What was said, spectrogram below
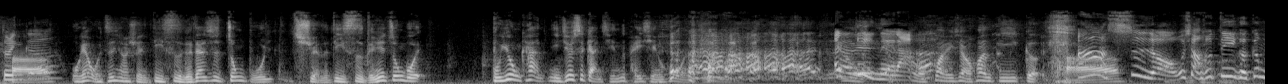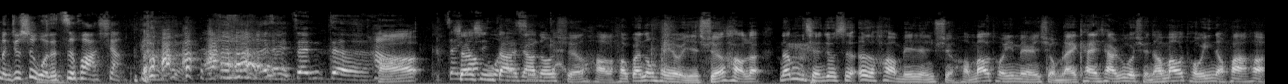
杜林哥，我跟我真想选第四个，但是中博选了第四个，因为中博不用看你就是感情的赔钱货。定啦！我换一下，我换第一个啊！是哦，我想说第一个根本就是我的自画像。真的好，相信大家都选好了，好，观众朋友也选好了。那目前就是二号没人选哈，猫头鹰没人选。我们来看一下，如果选到猫头鹰的话哈，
